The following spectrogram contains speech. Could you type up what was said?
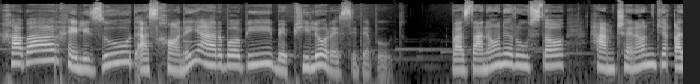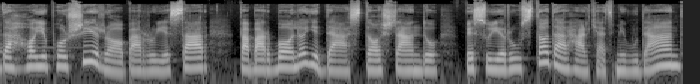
خبر خیلی زود از خانه اربابی به پیلو رسیده بود. و زنان روستا همچنان که های پرشیر را بر روی سر و بر بالای دست داشتند و به سوی روستا در حرکت می بودند،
